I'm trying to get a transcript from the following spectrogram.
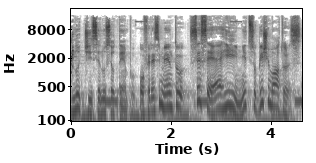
Notícia no seu tempo. Oferecimento CCR e Mitsubishi Motors.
